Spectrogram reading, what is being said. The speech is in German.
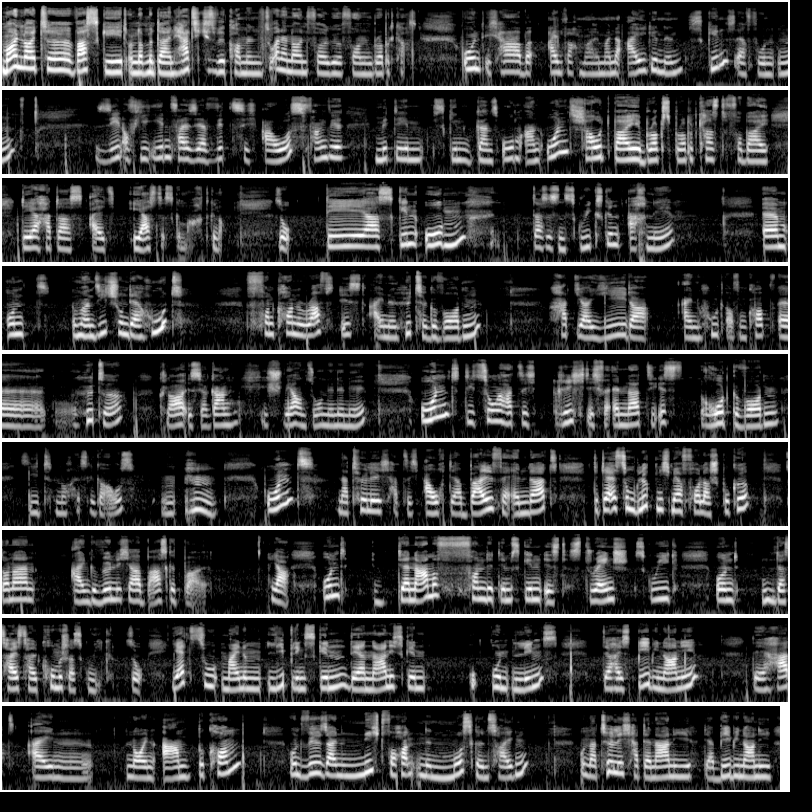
Moin Leute, was geht? Und damit ein herzliches Willkommen zu einer neuen Folge von Broadcast. Und ich habe einfach mal meine eigenen Skins erfunden. Sehen auf jeden Fall sehr witzig aus. Fangen wir mit dem Skin ganz oben an und schaut bei Brock's Broadcast vorbei. Der hat das als erstes gemacht. Genau. So, der Skin oben, das ist ein Squeak Skin. Ach nee, ähm, und man sieht schon, der Hut von Conor Ruffs ist eine Hütte geworden. Hat ja jeder einen Hut auf dem Kopf. Äh, Hütte. Klar, ist ja gar nicht schwer und so. Nee, nee, nee. Und die Zunge hat sich richtig verändert. Sie ist rot geworden. Sieht noch hässlicher aus. Und Natürlich hat sich auch der Ball verändert. Der ist zum Glück nicht mehr voller Spucke, sondern ein gewöhnlicher Basketball. Ja, und der Name von dem Skin ist Strange Squeak und das heißt halt komischer Squeak. So, jetzt zu meinem Lieblingsskin, der Nani-Skin unten links. Der heißt Baby Nani. Der hat einen neuen Arm bekommen und will seine nicht vorhandenen Muskeln zeigen. Und natürlich hat der Nani, der Baby-Nani,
